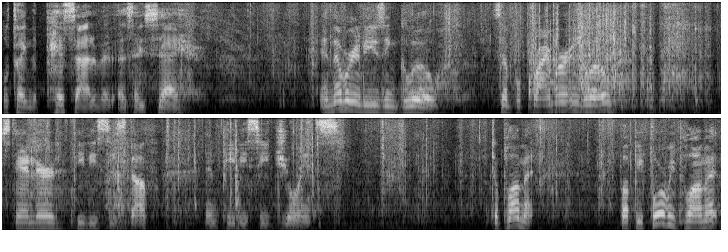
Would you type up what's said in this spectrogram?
we'll tighten the piss out of it, as they say. And then we're going to be using glue. Simple primer and glue. Standard PVC stuff and PVC joints to plumb it. But before we plumb it,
